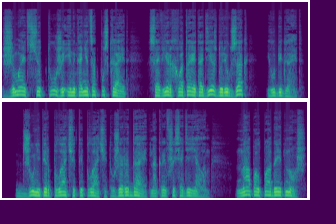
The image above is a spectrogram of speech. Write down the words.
Сжимает все туже и, наконец, отпускает. Ксавьер хватает одежду, рюкзак и убегает. Джунипер плачет и плачет, уже рыдает, накрывшись одеялом. На пол падает нож.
